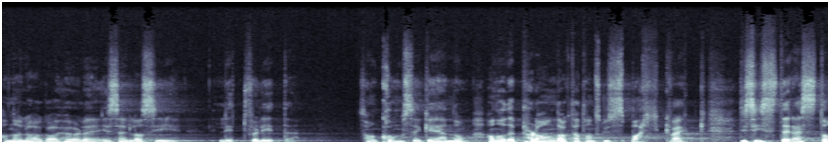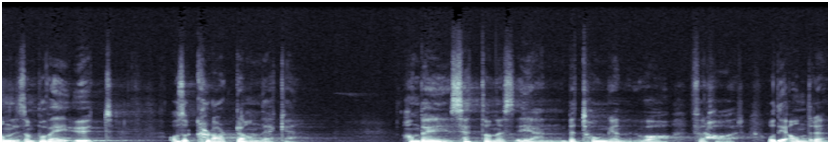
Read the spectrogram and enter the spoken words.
Han har laga hølet i cella si litt for lite. Så han kom seg ikke gjennom. Han hadde planlagt at han skulle sparke vekk de siste restene liksom, på vei ut. Og så klarte han det ikke. Han ble sittende igjen. Betongen var for hard. Og de andre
